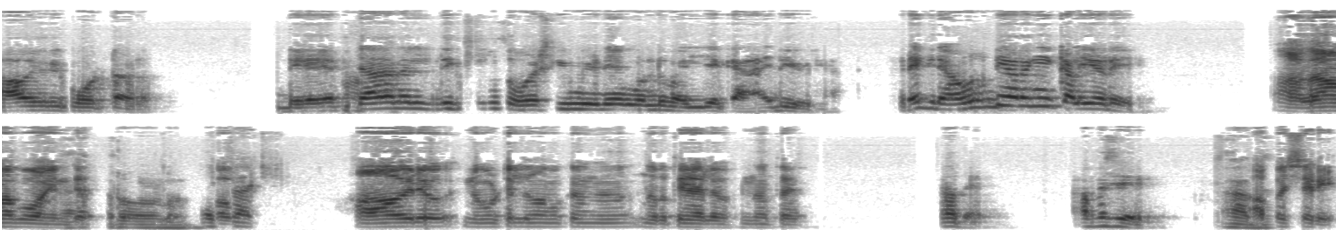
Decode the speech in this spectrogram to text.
ആ ഒരു കോട്ടാണ് ഡേറ്റ അനലിറ്റിക്സും സോഷ്യൽ മീഡിയയും കൊണ്ട് വലിയ കാര്യമില്ല. ഇവിടെ ഗ്രൗണ്ടിൽ ഇറങ്ങി കളിയടേ. അതാണ് പോയിന്റ് ആ ഒരു നോട്ടിൽ നമുക്കങ്ങ് നിർത്തിയാലോ ഇന്നത്തെ? അതെ. അപ്പൊ ശരി. അപ്പൊ ശരി.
